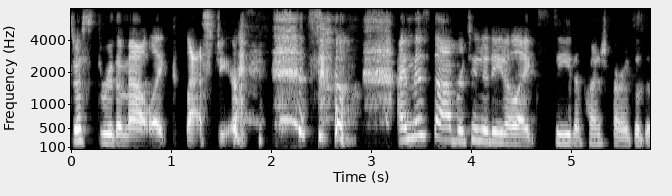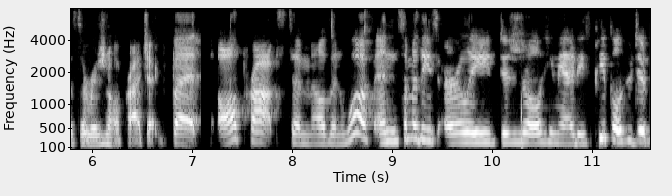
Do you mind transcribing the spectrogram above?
just threw them out like last year. so I missed the opportunity to like see the punch cards of this original project. But all props to Melvin Wolf and some of these early digital humanities people who did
